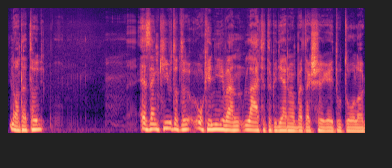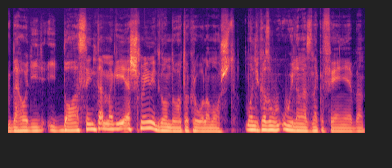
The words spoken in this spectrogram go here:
Na, tehát, hogy ezen kívül, tehát oké, nyilván látjátok a gyermekbetegségeit utólag, de hogy így, így dalszinten meg ilyesmi, mit gondoltok róla most? Mondjuk az új, új lemeznek a fényében.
